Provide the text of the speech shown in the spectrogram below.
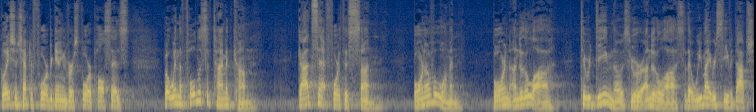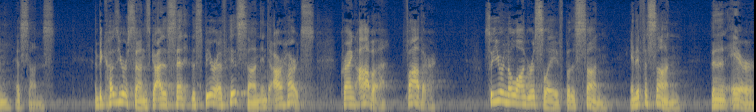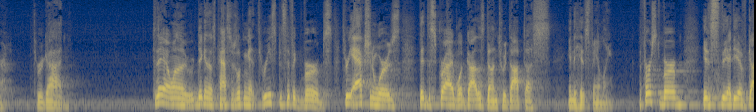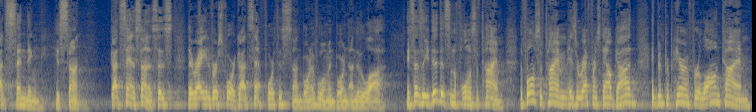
Galatians chapter 4, beginning in verse 4, Paul says, But when the fullness of time had come, God sent forth his Son, born of a woman born under the law, to redeem those who are under the law, so that we might receive adoption as sons. And because you are sons, God has sent the Spirit of His Son into our hearts, crying, Abba, Father. So you are no longer a slave, but a son. And if a son, then an heir through God. Today I want to dig into this passage looking at three specific verbs, three action words that describe what God has done to adopt us into his family. The first verb is the idea of God sending his son. God sent his son. It says that right in verse 4 God sent forth his son, born of woman, born under the law. He says that he did this in the fullness of time. The fullness of time is a reference to how God had been preparing for a long time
